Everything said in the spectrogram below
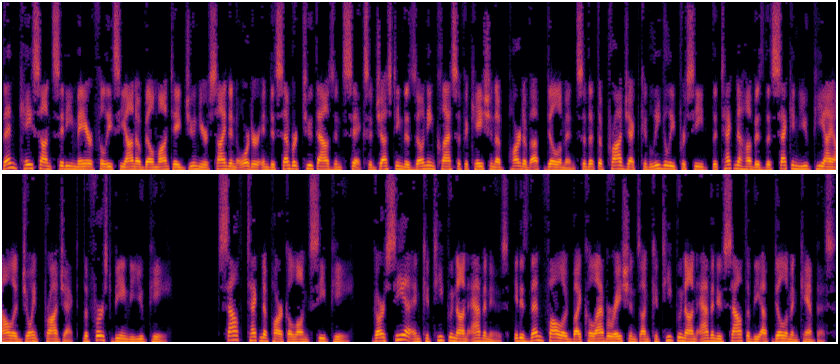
Then Quezon City Mayor Feliciano Belmonte Jr. signed an order in December 2006 adjusting the zoning classification of part of UP Diliman so that the project could legally proceed. The Technohub is the second UP Ayala joint project, the first being the UP South Technopark along CP. Garcia and Katipunan Avenues. It is then followed by collaborations on Katipunan Avenue south of the UP Diliman campus.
